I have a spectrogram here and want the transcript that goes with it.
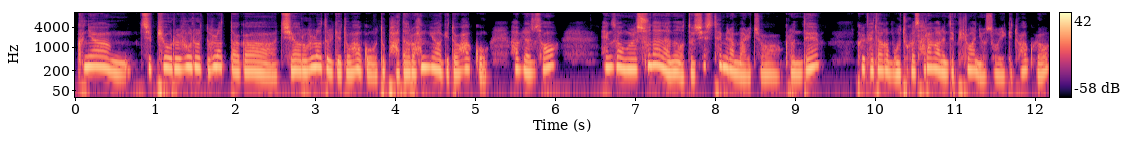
그냥 지표를 흐르- 흘렀다가 지하로 흘러들기도 하고 또 바다로 합류하기도 하고 하면서 행성을 순환하는 어떤 시스템이란 말이죠. 그런데 그 게다가 모두가 살아가는 데 필요한 요소이기도 하고요.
